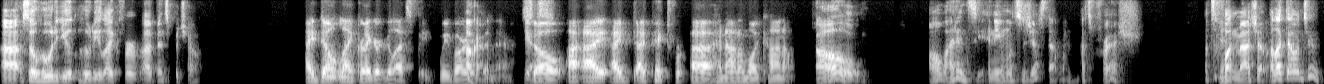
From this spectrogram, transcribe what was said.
Uh, so who do you who do you like for uh, Vinc Pichel? I don't like Gregor Gillespie. We've already okay. been there. Yes. So I, I I picked uh, Renato Moicano. Oh, oh, I didn't see anyone suggest that one. That's fresh. That's a yeah. fun matchup. I like that one too.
